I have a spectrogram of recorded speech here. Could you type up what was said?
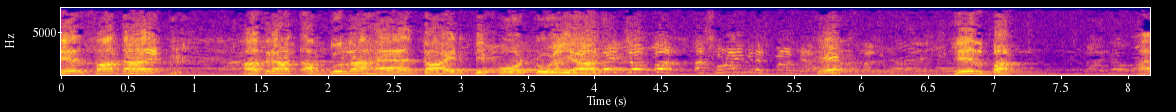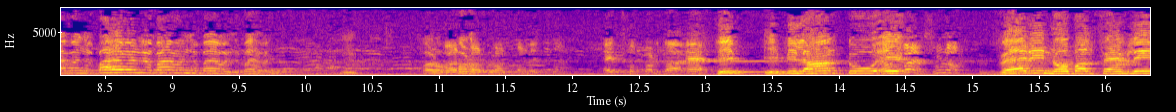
ہیز father Hazrat Abdullah he died before two year his birth he belong to a very noble family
